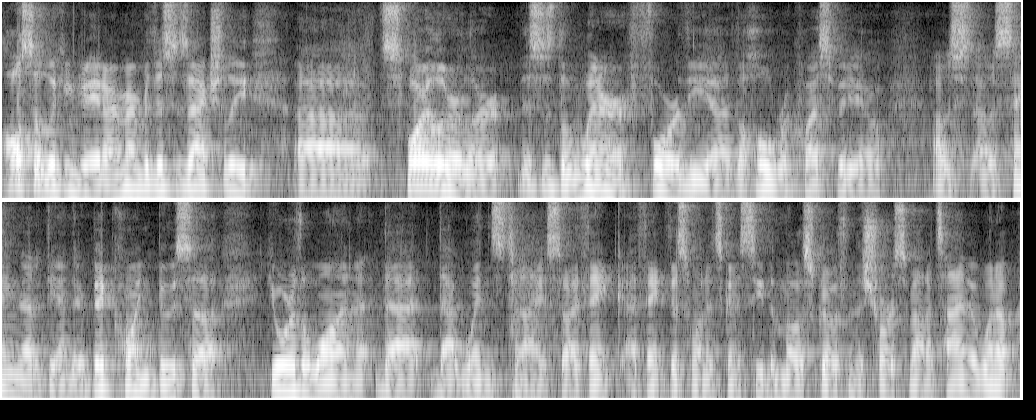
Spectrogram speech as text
also looking great. I remember this is actually uh, spoiler alert. This is the winner for the uh, the whole request video. I was I was saying that at the end there. Bitcoin Busa you're the one that that wins tonight. So I think I think this one is going to see the most growth in the shortest amount of time. It went up,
